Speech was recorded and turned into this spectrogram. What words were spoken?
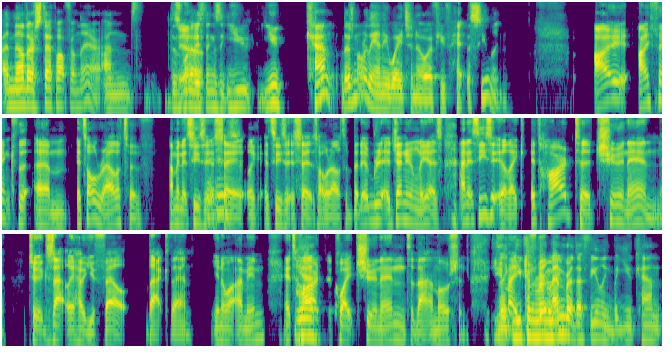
another step up from there. And there's one of Yeah. these things that you you can't. There's not really any way to know if you've hit the ceiling. I I think that um it's all relative. I mean, it's easy It to say, like it's easy to say it's all relative, but it, it genuinely is, and it's easy to like. It's hard to tune in to exactly how you felt back then. You know what I mean? It's Yeah. hard to quite tune in to that emotion. You like might you can feeling- remember the feeling, but you can't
